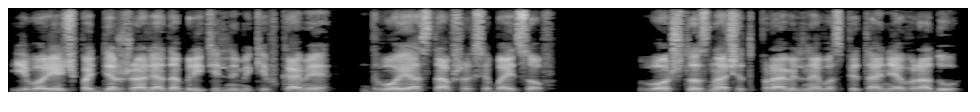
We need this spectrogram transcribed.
Его речь поддержали одобрительными кивками двое оставшихся бойцов. Вот что значит правильное воспитание в роду,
